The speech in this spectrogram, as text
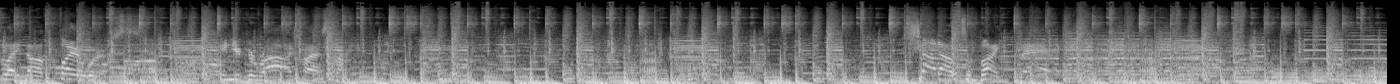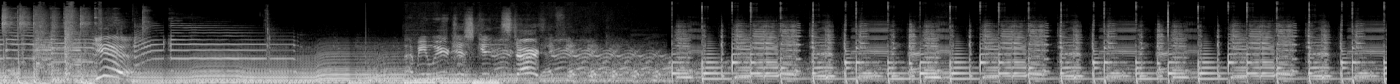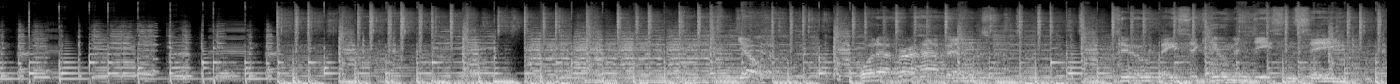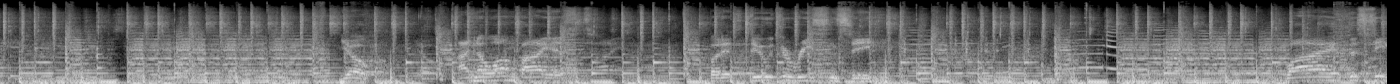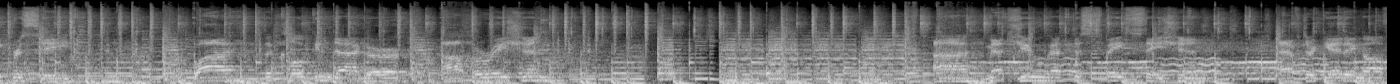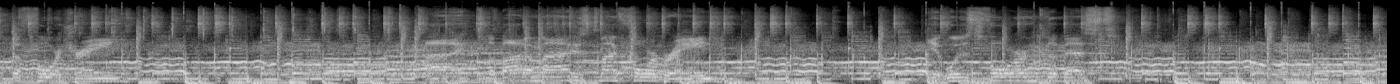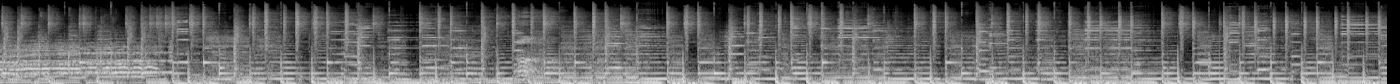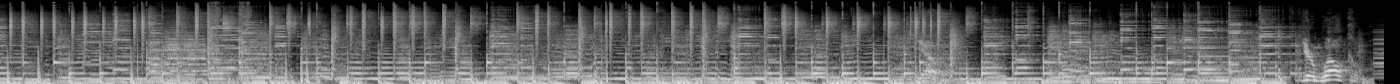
Lighting off fireworks in your garage last night. Shout out to Mike Bag. Yeah. I mean, we were just getting started. But it's due to recency. Why the secrecy? Why the cloak and dagger operation? I met you at the space station after getting off the 4 train. I lobotomized my forebrain. It was for the best. Welcome.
